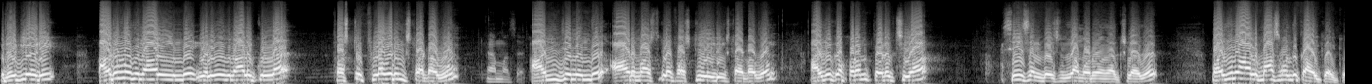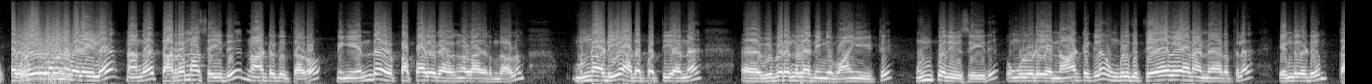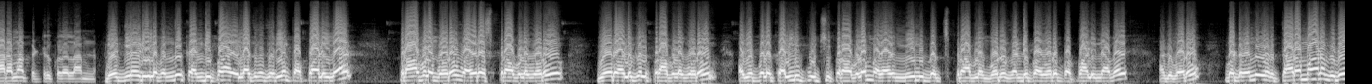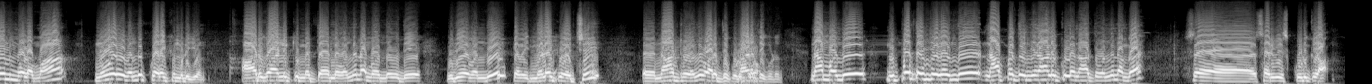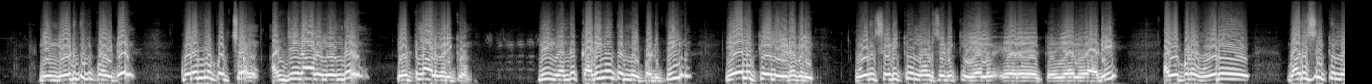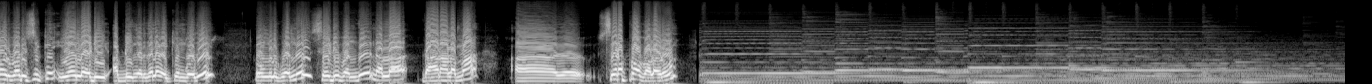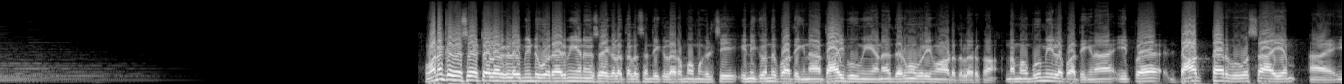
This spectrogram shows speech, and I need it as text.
ரெகுலரி அறுபது நாள்ல இருந்து எழுபது நாளுக்குள்ள ஃபர்ஸ்ட் ஃபிளவரிங் ஸ்டார்ட் ஆகும். ஆமா சார். அஞ்சுல இருந்து ஆறு மாசத்துல ஃபர்ஸ்ட் ஈல்டிங் ஸ்டார்ட் ஆகும். அதுக்கப்புறம் தொடர்ச்சியா சீசன் பேஸ்டு தான் வரும் ஆக்சுவலா அது. பதினாலு மாசம் வந்து காய் காய்க்கும். குறைவான விலையில நாங்க தரமா செய்து நாட்டுக்கு தரோம். நீங்க எந்த பப்பாளி ரகங்களா இருந்தாலும் முன்னாடியே அதை பத்தியான அஹ், விவரங்களை நீங்க வாங்கிட்டு முன்பதிவு செய்து உங்களுடைய நாட்டுக்குள்ள உங்களுக்கு தேவையான நேரத்துல எங்களிடம் தரமா பெற்றுக்கொள்ளலாம் ரெகுலரியில வந்து கண்டிப்பா எல்லாத்துக்கும் தெரியும் பப்பாளியில ப்ராப்ளம் வரும் வைரஸ் ப்ராப்ளம் வரும் வேறு அழுகல் ப்ராப்ளம் வரும் அதே போல கள்ளிப்பூச்சி ப்ராப்ளம் அதாவது மீலி பக்ஸ் ப்ராப்ளம் வரும் கண்டிப்பா வரும் பப்பாளினாவே அது வரும் பட் வந்து ஒரு தரமான விதையின் மூலமா நோய் வந்து குறைக்க முடியும் ஆர்கானிக் மெத்தட்ல வந்து நம்ம வந்து விதை விதையை வந்து முளைக்க வச்சு நாற்று வந்து வளர்த்து. வளர்த்தி கொடுக்கணும். நம்ம வந்து முப்பத்தஞ்சுல இருந்து நாற்பத்தஞ்சு நாளைக்குள்ள நாற்று வந்து நம்ம சர்வீஸ் கொடுக்கலாம். நீங்கள் எடுத்துகிட்டு போயிட்டு குறைஞ்சபட்சம் அஞ்சு நாள்ல இருந்து எட்டு நாள் வரைக்கும் நீங்கள் வந்து கடினத்தன்மைப்படுத்தி ஏழுக்கு ஏழு இடைவெளி. ஒரு செடிக்கும் இன்னொரு செடிக்கு ஏழு ஏழு ஏழு அடி. அதே போல் ஒரு வரிசைக்கும் இன்னொரு வரிசைக்கும் ஏழு அடி அப்படிங்கிறதெல்லாம் வைக்கும்போது உங்களுக்கு வந்து செடி வந்து நல்லா தாராளமாக சிறப்பாக வளரும். வணக்க விவசாய தோழர்களை மீண்டும் ஒரு அருமையான விவசாய களத்தில் சந்திக்கல. ரொம்ப மகிழ்ச்சி. இன்னைக்கு வந்து பார்த்தீங்கன்னா தாய் பூமியான தருமபுரி மாவட்டத்தில் இருக்கோம். நம்ம பூமியில் பார்த்தீங்கன்னா இப்போ டாக்டர் விவசாயம்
